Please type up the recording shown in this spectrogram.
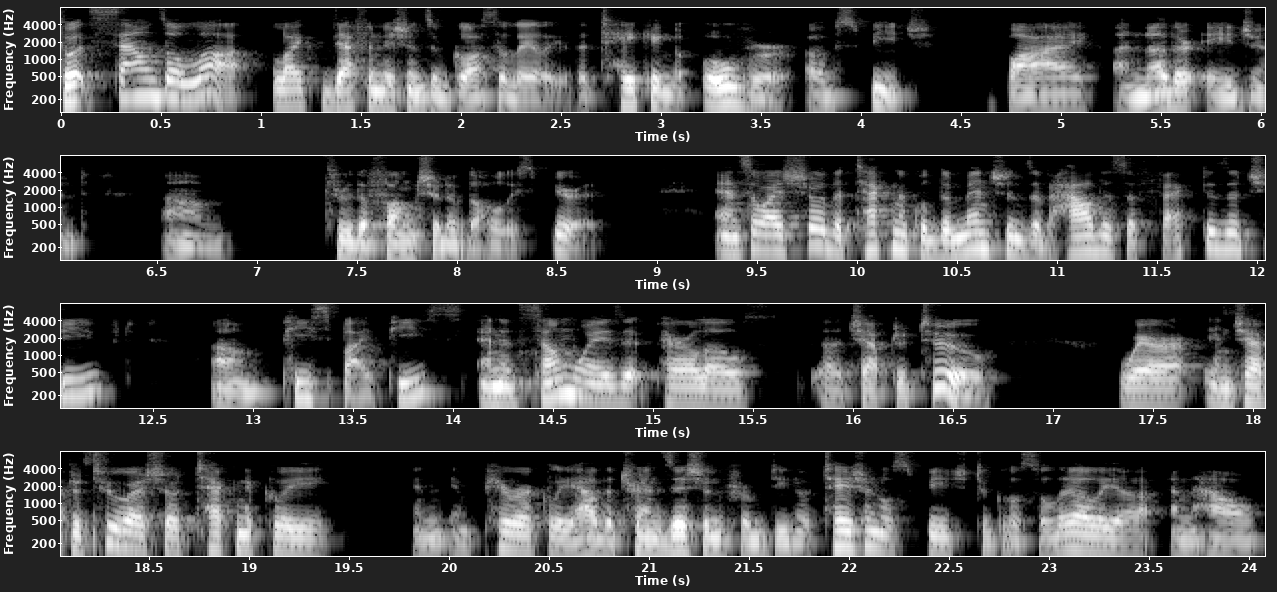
So it sounds a lot like definitions of glossolalia, the taking over of speech by another agent um, through the function of the Holy Spirit. And so I show the technical dimensions of how this effect is achieved um, piece by piece. And in some ways, it parallels uh, chapter two, where in chapter two, I show technically and empirically how the transition from denotational speech to glossolalia and how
